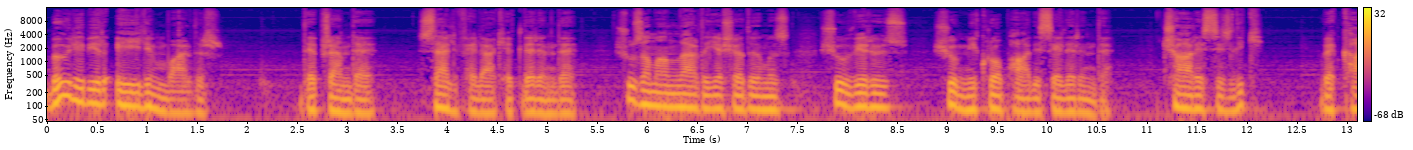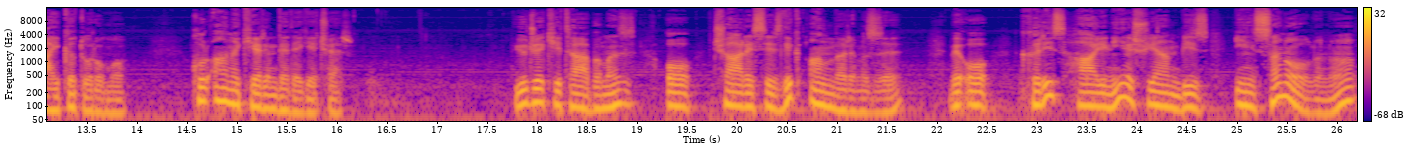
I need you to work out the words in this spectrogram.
Böyle bir eğilim vardır. Depremde, sel felaketlerinde, şu zamanlarda yaşadığımız şu virüs, şu mikrop hadiselerinde, çaresizlik ve kaygı durumu, Kur'an-ı Kerim'de de geçer. Yüce kitabımız o çaresizlik anlarımızı ve o kriz halini yaşayan biz insanoğlunu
